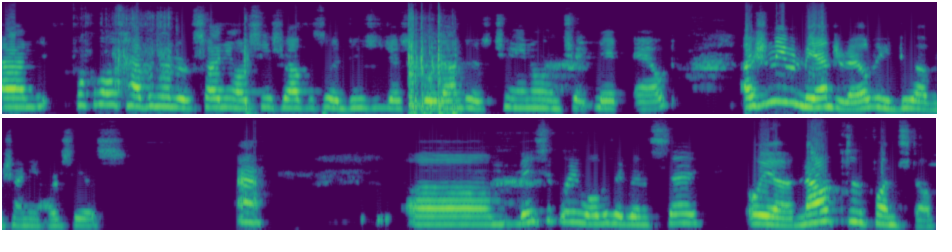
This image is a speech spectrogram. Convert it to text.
And Pokeballs having a shiny Arceus raffle, so I do suggest you go down to his channel and check it out. I shouldn't even be entered. I already do have a shiny Arceus. Ah. Um, basically, what was I going to say? Oh yeah, now to the fun stuff.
